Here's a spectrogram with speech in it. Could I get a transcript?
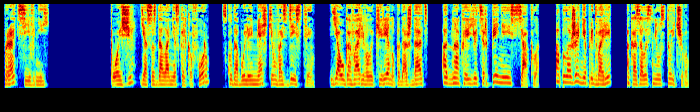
противней. Позже я создала несколько форм с куда более мягким воздействием, я уговаривала Кирену подождать, однако ее терпение иссякло, а положение при дворе оказалось неустойчивым.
